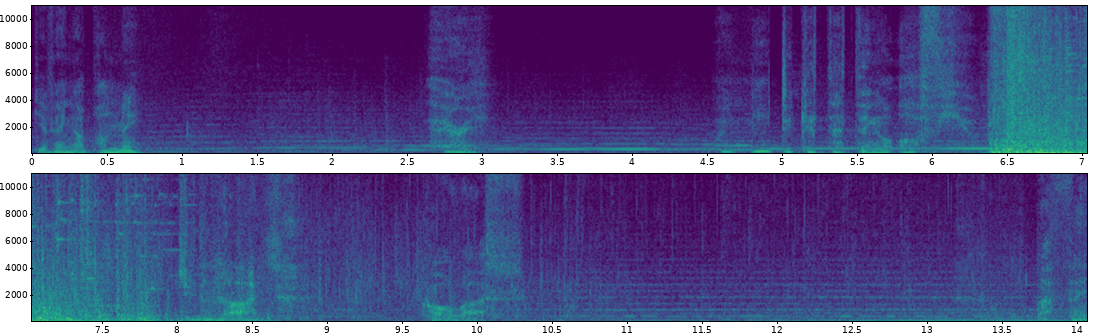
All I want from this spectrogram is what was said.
giving up on me? Harry, we need to get that thing off you. Do not call us a thing.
